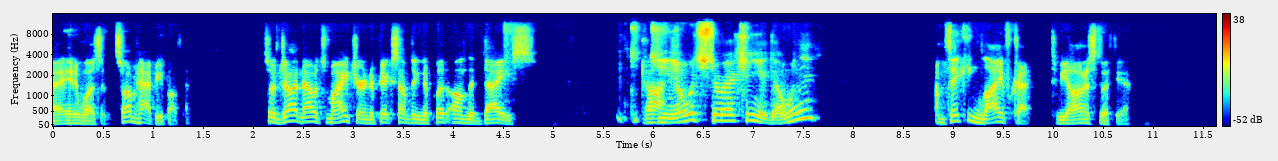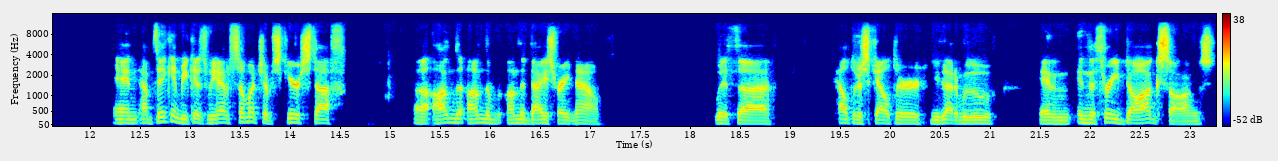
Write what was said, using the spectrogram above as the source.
uh, and it wasn't. So I'm happy about that. So John, now it's my turn to pick something to put on the dice Gosh. Do you know which direction you're going in? I'm thinking live cut, to be honest with you. And I'm thinking because we have so much obscure stuff uh, on the on the on the dice right now, with uh, Helter Skelter, You Got to Move, and in the three dog songs,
